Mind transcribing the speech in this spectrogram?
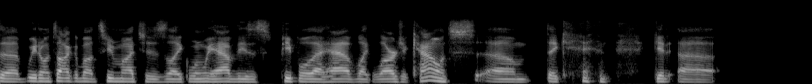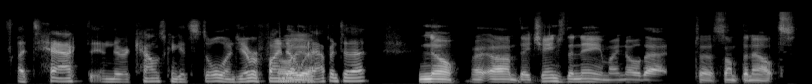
uh, we don't talk about too much is like when we have these people that have like large accounts um, they can get uh, attacked and their accounts can get stolen. Do you ever find oh, out yeah. what happened to that? No um, they changed the name i know that to something else.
